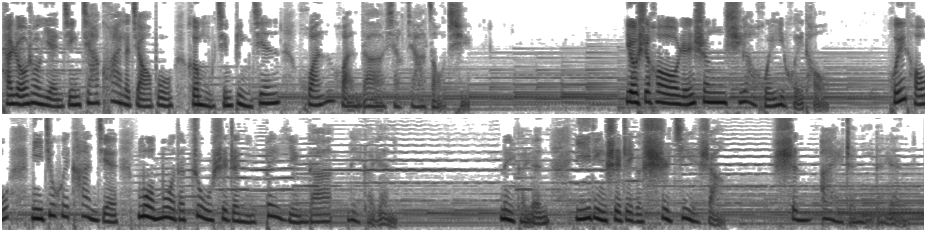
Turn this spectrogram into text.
他揉揉眼睛，加快了脚步，和母亲并肩，缓缓地向家走去。有时候，人生需要回一回头。回头，你就会看见默默的注视着你背影的那个人。那个人一定是这个世界上深爱着你的人。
